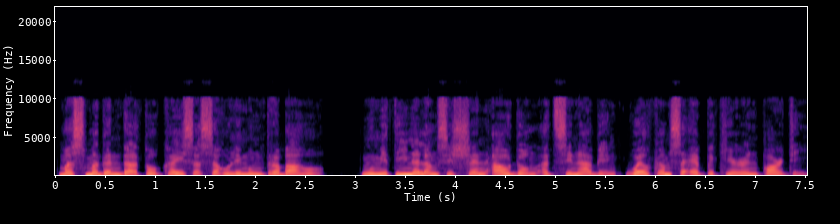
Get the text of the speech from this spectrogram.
mas maganda to kaysa sa huli mong trabaho. Ngumiti na lang si Shen Aodong at sinabing, welcome sa Epicurean Party.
